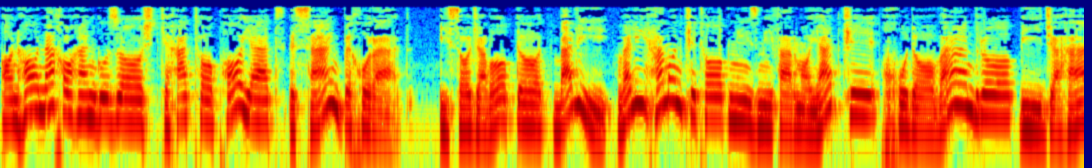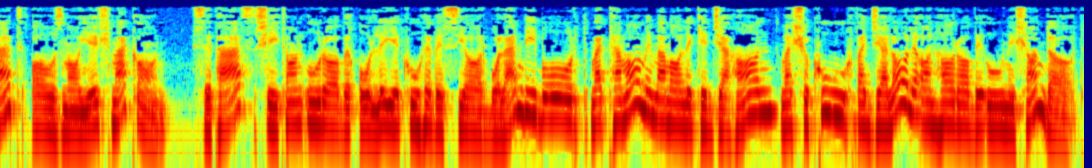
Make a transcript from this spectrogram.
آنها نخواهند گذاشت که حتی پایت به سنگ بخورد. عیسی جواب داد بلی ولی همان کتاب نیز می‌فرماید که خداوند را بی جهت آزمایش مکن. سپس شیطان او را به قله کوه بسیار بلندی برد و تمام ممالک جهان و شکوه و جلال آنها را به او نشان داد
